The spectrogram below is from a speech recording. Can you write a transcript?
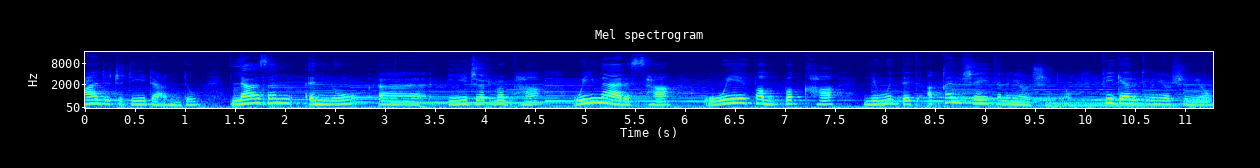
عادة جديدة عنده لازم أنه آه، يجربها ويمارسها ويطبقها لمدة أقل شيء 28 يوم. في قالوا 28 يوم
